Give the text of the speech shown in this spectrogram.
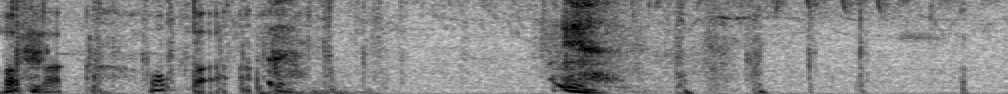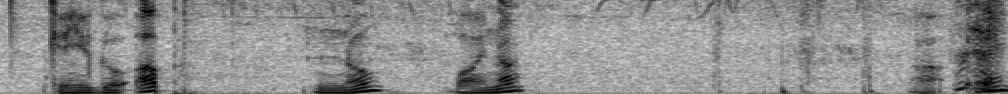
Hoppa, hoppa. Can you go up? No. Why not? Okay.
